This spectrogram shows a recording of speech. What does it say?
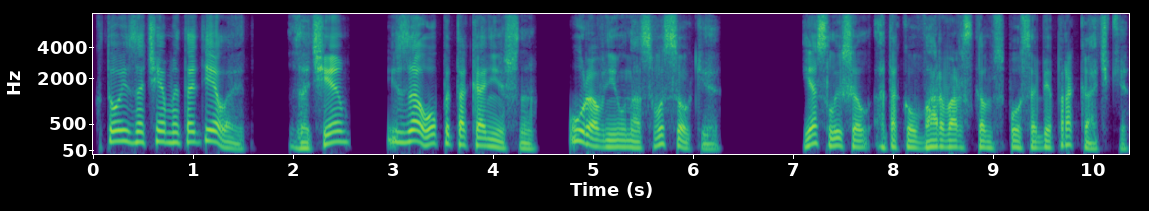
Кто и зачем это делает? Зачем? Из-за опыта, конечно. Уровни у нас высокие. Я слышал о таком варварском способе прокачки,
